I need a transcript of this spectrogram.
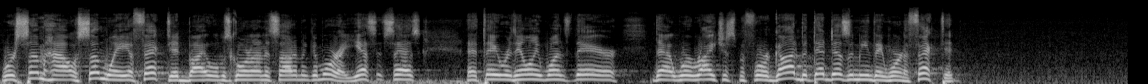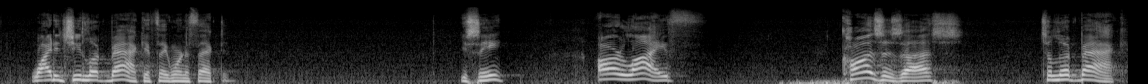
were somehow, some way affected by what was going on in Sodom and Gomorrah. Yes, it says that they were the only ones there that were righteous before God, but that doesn't mean they weren't affected. Why did she look back if they weren't affected? You see, our life causes us to look back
